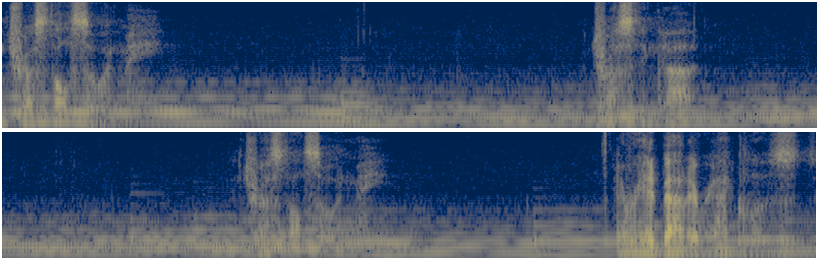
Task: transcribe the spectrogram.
and trust also in me. Trust in God. And trust also in me. Every head bowed, every eye closed.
